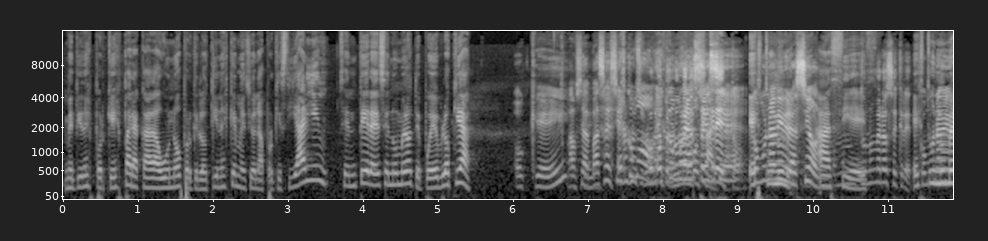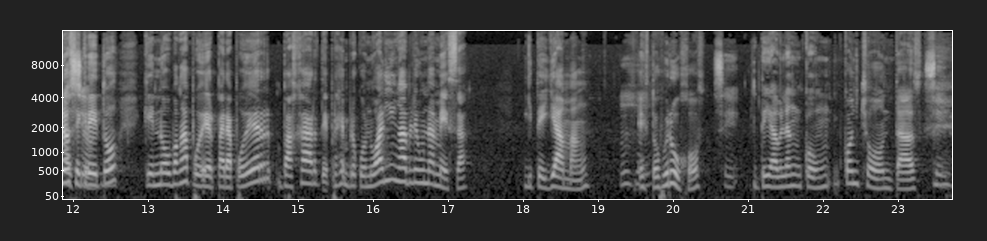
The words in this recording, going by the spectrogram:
¿Me entiendes? Porque es para cada uno, porque lo tienes que mencionar. Porque si alguien se entera de ese número, te puede bloquear. Ok. O sea, vas a decir Es como, como especie- alta. Es como una número. vibración. Así es. Tu número secreto. Es Como tu número vibración. secreto que no van a poder, para poder bajarte, por ejemplo, cuando alguien hable una mesa y te llaman, estos brujos, Sí, te hablan con, con chontas, sí,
